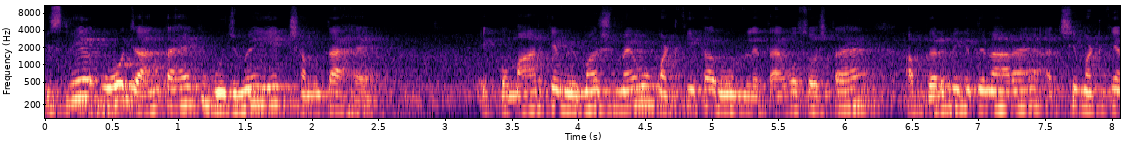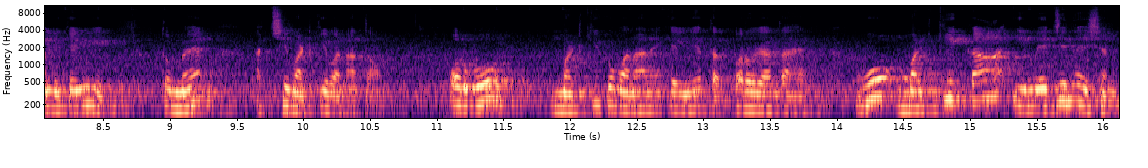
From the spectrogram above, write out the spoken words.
इसलिए वो जानता है कि मुझमें ये क्षमता है। एक कुमार के विमर्श में वो मटकी का रूप लेता है। वो सोचता है, अब गर्मी के दिन आ रहे हैं, अच्छी मटकियाँ बिकेंगी तो मैं अच्छी मटकी बनाता हूँ। और वो मटकी को बनाने के लिए तत्पर हो जाता है। वो मटकी का इमेजिनेशन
